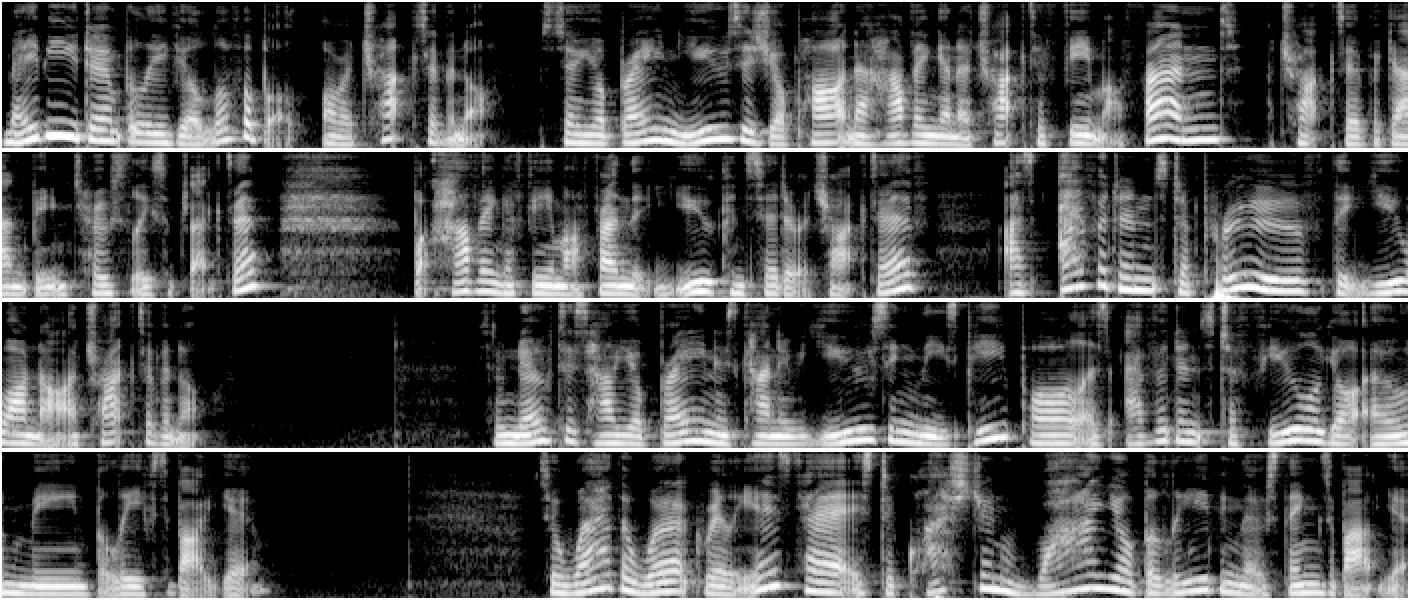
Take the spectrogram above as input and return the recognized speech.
Maybe you don't believe you're lovable or attractive enough. So, your brain uses your partner having an attractive female friend, attractive again being totally subjective, but having a female friend that you consider attractive as evidence to prove that you are not attractive enough. So notice how your brain is kind of using these people as evidence to fuel your own mean beliefs about you. So, where the work really is here is to question why you're believing those things about you.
